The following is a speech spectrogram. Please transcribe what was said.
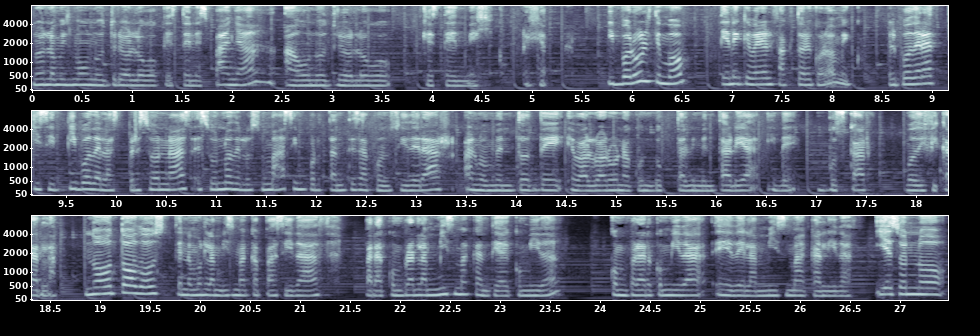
No es lo mismo un nutriólogo que esté en España a un nutriólogo que esté en México, por ejemplo. Y por último, tiene que ver el factor económico. El poder adquisitivo de las personas es uno de los más importantes a considerar al momento de evaluar una conducta alimentaria y de buscar modificarla. No todos tenemos la misma capacidad para comprar la misma cantidad de comida, comprar comida eh, de la misma calidad. Y eso no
